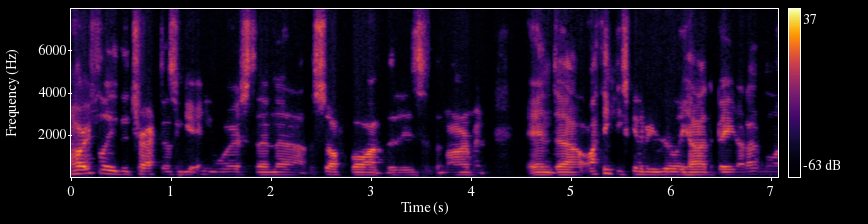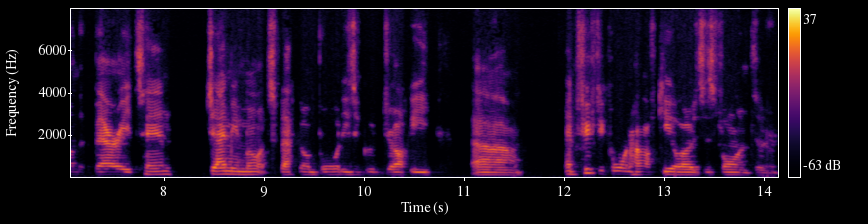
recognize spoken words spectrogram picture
Hopefully, the track doesn't get any worse than uh, the soft vibe that is at the moment, and uh, I think he's going to be really hard to beat. I don't mind the barrier ten. Jamie Mott's back on board. He's a good jockey. Um, and 54 and a half kilos is fine too.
